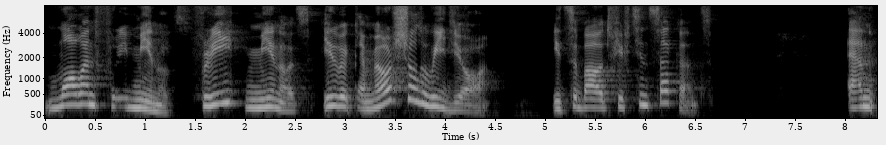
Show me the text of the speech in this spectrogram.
more than three minutes. Three minutes. In a commercial video, it's about 15 seconds. And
